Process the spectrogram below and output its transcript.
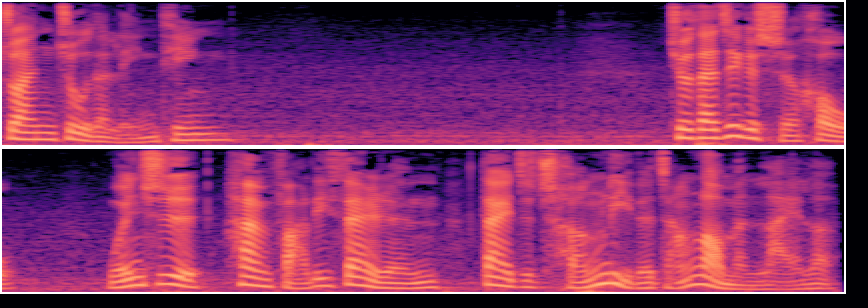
专注的聆听。就在这个时候，文士和法利赛人带着城里的长老们来了，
